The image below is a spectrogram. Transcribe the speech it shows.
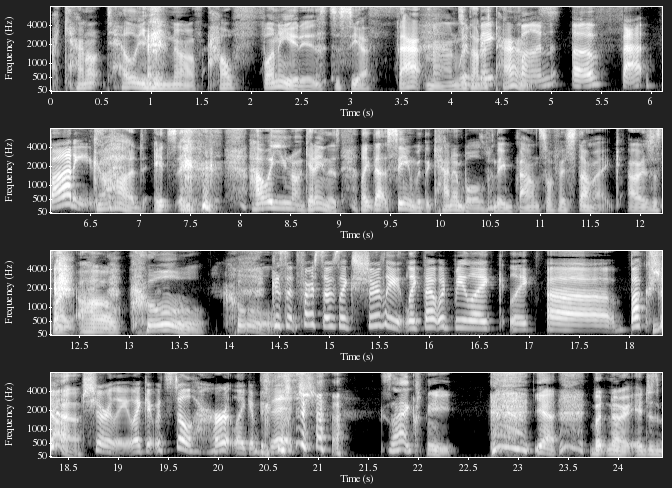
I cannot tell you enough how funny it is to see a fat man without his pants. fun of fat bodies God, it's how are you not getting this? Like that scene with the cannonballs when they bounce off his stomach. I was just like, oh, cool, cool. Because at first I was like, surely, like that would be like like uh buckshot. Yeah. Surely, like it would still hurt like a bitch. Yeah, exactly. Yeah, but no, it just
